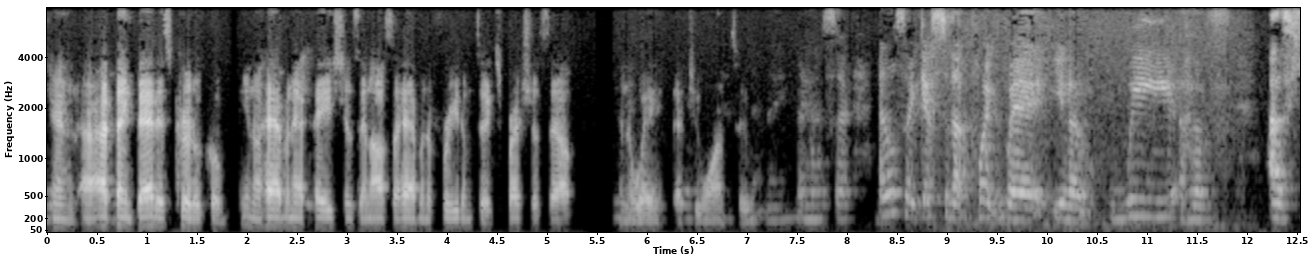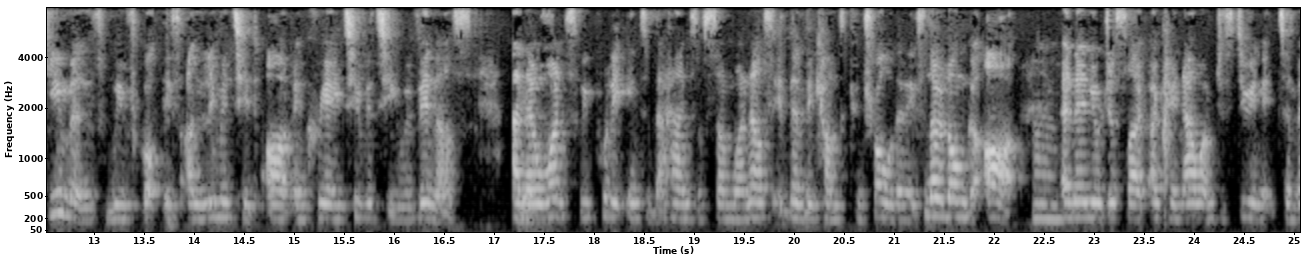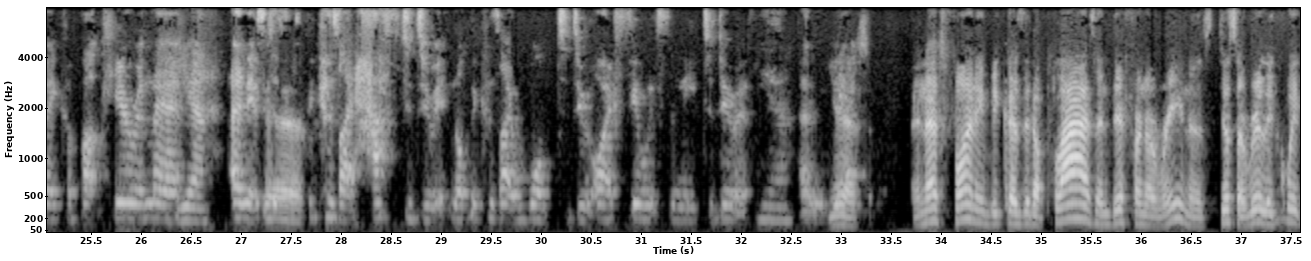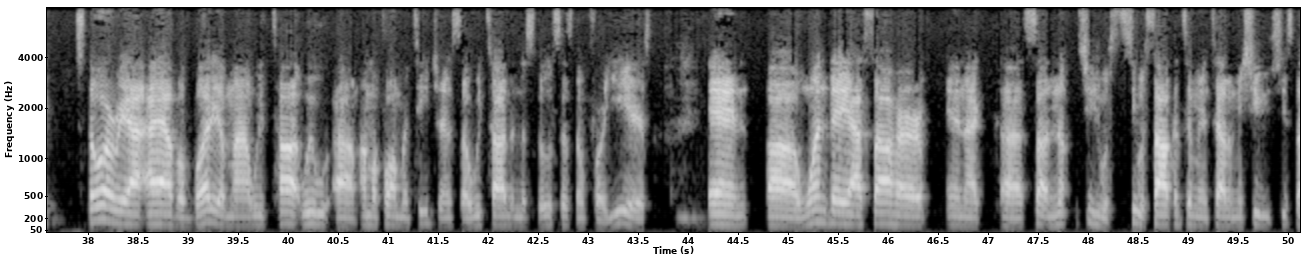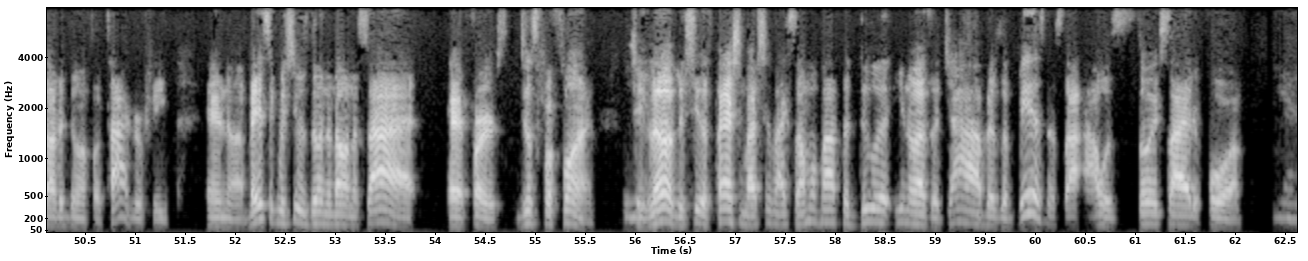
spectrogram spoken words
Yeah. And uh, I think that is critical. You know, having that patience and also having the freedom to express yourself in the way that you want to. And also, and also, it gets to that point where you know we have, as humans, we've got this unlimited art and creativity within us. And yes. then once we put it into the hands of someone else, it then becomes controlled and it's no longer art. Mm. And then you're just like, okay, now I'm just doing it to make a buck here and there. Yeah. And it's yeah. just because I have to do it, not because I want to do it or I feel it's the need to do it. Yeah. And yes. And that's funny because it applies in different arenas. Just a really quick story. I, I have a buddy of mine. We taught. We uh, I'm a former teacher, and so we taught in the school system for years. And uh, one day I saw her, and I uh, saw no, she was she was talking to me and telling me she she started doing photography, and uh, basically she was doing it on the side at first just for fun. She loved it. She was passionate about it. She was like, so I'm about to do it, you know, as a job, as a business. I, I was so excited for her. Yeah.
